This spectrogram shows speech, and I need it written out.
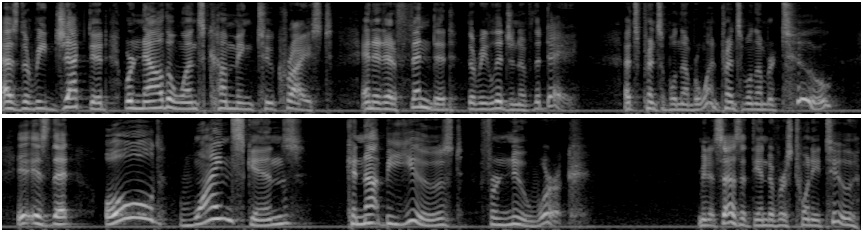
as the rejected were now the ones coming to Christ and it offended the religion of the day. That's principle number one. Principle number two is that old wineskins cannot be used for new work. I mean, it says at the end of verse 22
